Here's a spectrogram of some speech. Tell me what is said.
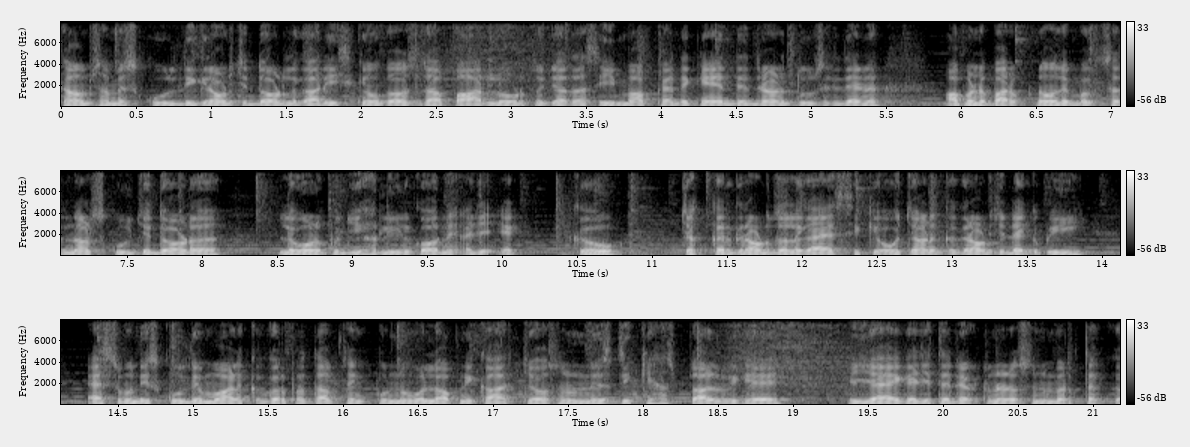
ਸ਼ਾਮ ਸਮੇਂ ਸਕੂਲ ਦੀ ਗਰਾਊਂਡ 'ਚ ਦੌੜ ਲਗਾ ਰਹੀ ਸੀ ਕਿਉਂਕਿ ਉਸ ਦਾ ਭਾਰ ਲੋੜ ਤੋਂ ਜ਼ਿਆਦਾ ਸੀ। ਮਾਪਿਆਂ ਦੇ ਕਹਿਣ ਦੇ ਦੌਰਾਨ ਦੂਸਰੇ ਦਿਨ ਆਪਣਾ ਭਾਰ ਘਟਾਉਣ ਦੇ ਮਕਸਦ ਨਾਲ ਸਕੂਲ 'ਚ ਦੌੜ ਲਗਾਉਣ ਪੁੱਜੀ ਹਰਲੀਨ ਕੌਰ ਨੇ ਅਜੇ ਇੱਕ ਚੱਕਰ ਗਰਾਊਂਡ ਦਾ ਲਗਾਇਆ ਸੀ ਕਿ ਉਹ ਅਚਾਨਕ ਗਰਾਊਂਡ 'ਚ ਡਿੱਗ ਪਈ। ਇਸ ਸੰਬੰਧੀ ਸਕੂਲ ਦੇ ਮਾਲਕ ਗੁਰਪ੍ਰਤਾਪ ਸਿੰਘ ਪੁੰਨੂ ਵੱਲੋਂ ਆਪਣੀ ਕਾਰ 'ਚ ਉਸ ਨੂੰ ਨਜ਼ਦੀਕੀ ਹਸਪਤਾਲ ਵਿਖੇ ਲਿਜਾਇਆ ਗਿਆ, ਜਿੱਥੇ ਡਾਕਟਰ ਨੇ ਉਸ ਨੂੰ ਮ੍ਰਿਤਕ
